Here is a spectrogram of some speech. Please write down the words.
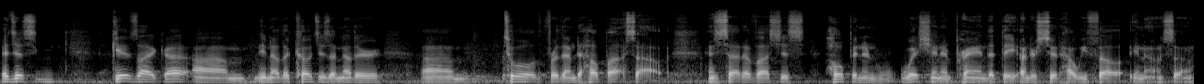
it just gives like, uh, um, you know, the coaches another um, tool for them to help us out instead of us just hoping and wishing and praying that they understood how we felt, you know. So,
